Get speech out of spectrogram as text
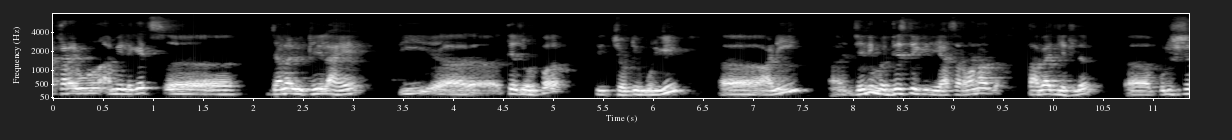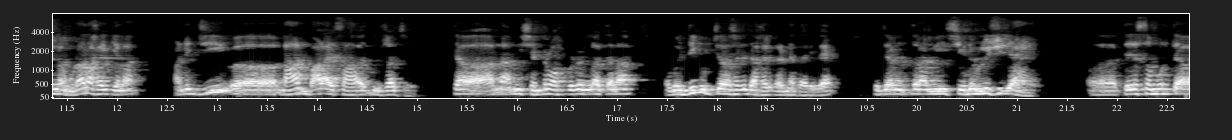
तक्रारीवरून आम्ही लगेच ज्याला विकलेलं आहे ती ते जोडपं ती छोटी मुलगी आणि ज्यांनी मध्यस्थी केली ह्या सर्वांना ताब्यात घेतलं. पोलीस स्टेशनला गुन्हा दाखल केला आणि जी लहान बाळ आहे सहा दिवसाचं त्याला आम्ही सेंट्रल हॉस्पिटलला त्याला वैद्यकीय उपचारासाठी दाखल करण्यात आलेलं आहे. त्याच्यानंतर आम्ही सी डब्ल्यू सी जे आहे त्याच्यासमोर त्या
